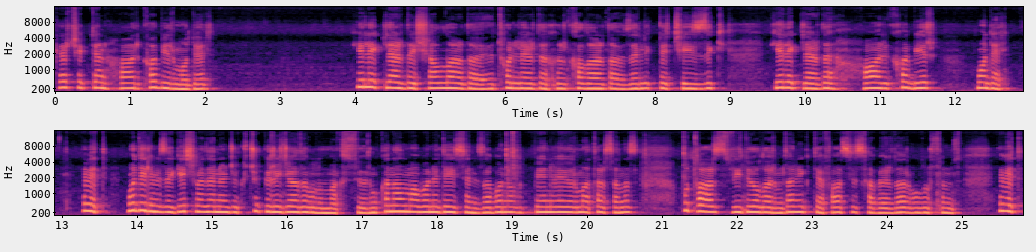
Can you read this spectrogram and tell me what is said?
Gerçekten harika bir model. Yeleklerde, şallarda, ötollerde, hırkalarda, özellikle çeyizlik yeleklerde harika bir model. Evet, modelimize geçmeden önce küçük bir ricada bulunmak istiyorum. Kanalıma abone değilseniz, abone olup beğeni ve yorum atarsanız bu tarz videolarımdan ilk defa siz haberdar olursunuz. Evet,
